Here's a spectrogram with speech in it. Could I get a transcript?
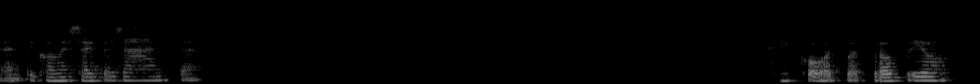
Senti come sei pesante. Il corpo è proprio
